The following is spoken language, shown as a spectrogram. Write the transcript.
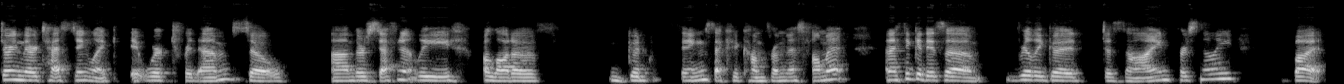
during their testing like it worked for them. So um, there's definitely a lot of good things that could come from this helmet. And i think it is a really good design personally. But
